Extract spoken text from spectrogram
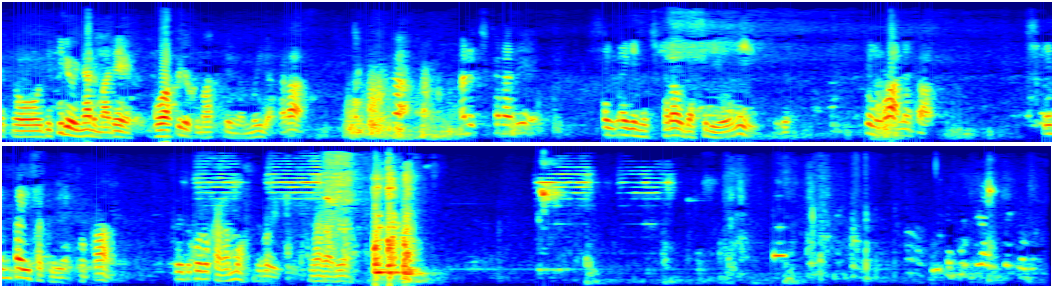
えっと、できるようになるまで語学力待ってるのは無理だから、がある力で最大限の力を出せるようにする。っていうのは、なんか、試験対策とか、そういうところからもすごい繋がるな。Thank you.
